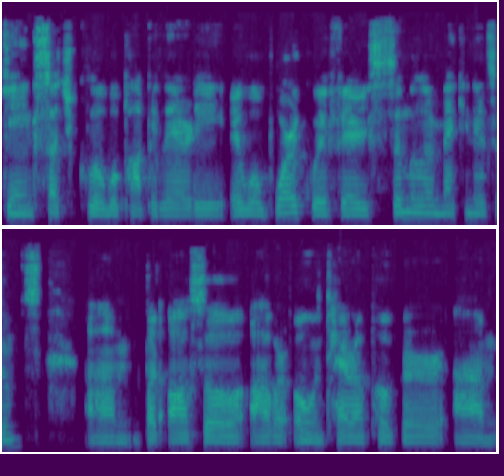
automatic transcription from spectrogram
gained such global popularity. It will work with very similar mechanisms um, but also our own terra poker um,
